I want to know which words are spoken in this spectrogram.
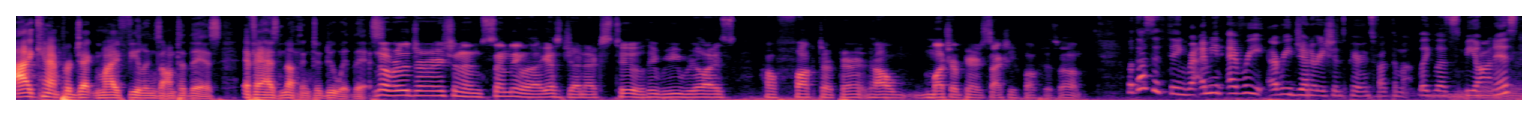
I can't project my feelings onto this if it has nothing to do with this." No, we're the generation, and same thing with I guess Gen X too. We realize how fucked our parents, how much our parents actually fucked us up. But that's the thing, right? I mean, every every generation's parents fuck them up. Like, let's be honest. Mm.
